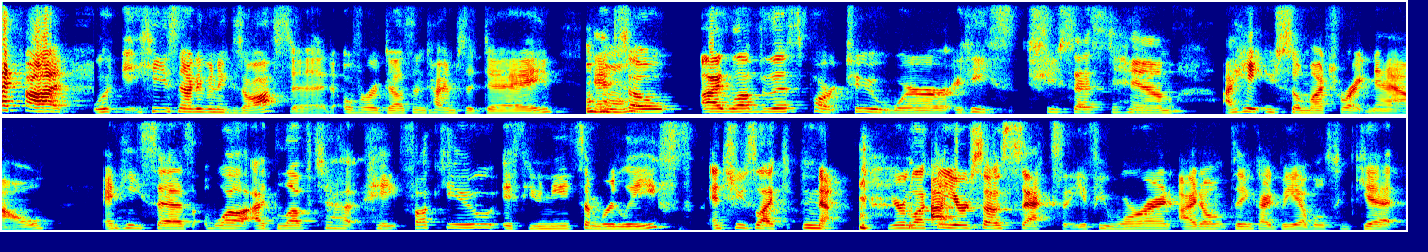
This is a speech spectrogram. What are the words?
I thought well, he's not even exhausted over a dozen times a day. And Mhm. so I love this part too, where he she says to him, I hate you so much right now. And he says, Well, I'd love to hate fuck you if you need some relief. And she's like, No, you're lucky I- you're so sexy. If you weren't, I don't think I'd be able to get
